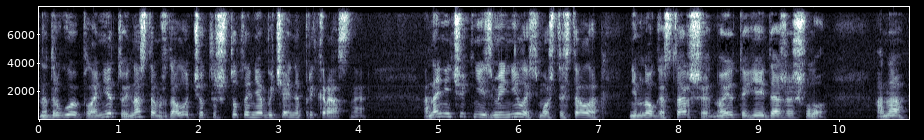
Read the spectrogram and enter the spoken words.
на другую планету, и нас там ждало что-то что необычайно прекрасное. Она ничуть не изменилась, может, и стала немного старше, но это ей даже шло. Она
